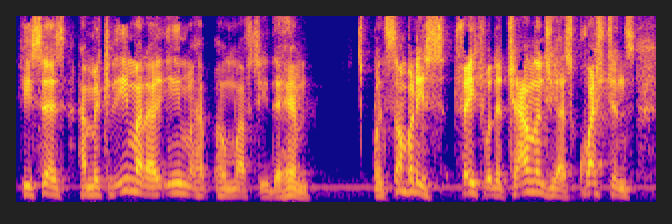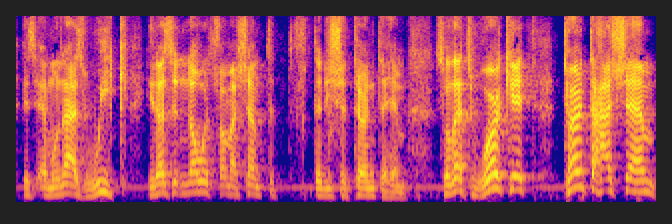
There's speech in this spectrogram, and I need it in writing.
He says, when somebody's faced with a challenge, he has questions, his emunah is weak, he doesn't know it's from Hashem to, that he should turn to him. So let's work it, turn to Hashem,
